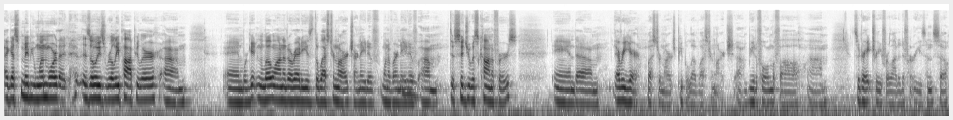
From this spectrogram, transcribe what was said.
I guess maybe one more that is always really popular, um, and we're getting low on it already is the western larch, our native one of our native mm. Um, deciduous conifers, and um, every year western larch people love western larch. Um, beautiful in the fall it's a great tree for a lot of different reasons. So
